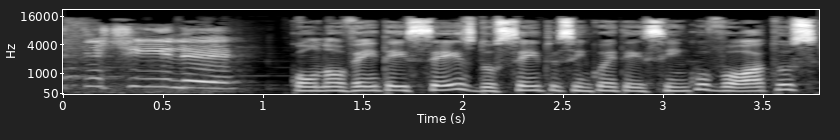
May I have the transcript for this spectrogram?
este Chile. Com 96 dos 155 votos,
